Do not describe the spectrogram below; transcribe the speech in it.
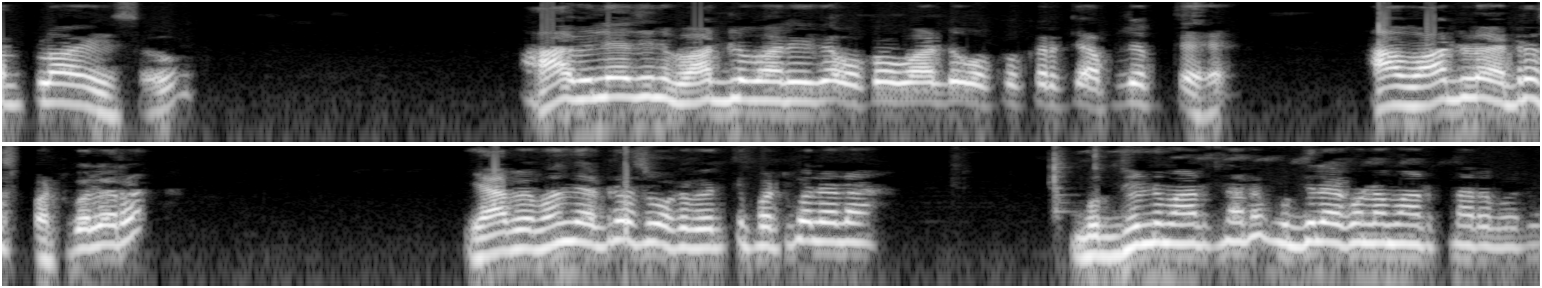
ఎంప్లాయీస్ ఆ విలేజ్ని వార్డుల వారీగా ఒక్కో వార్డు ఒక్కొక్కరికి అప్పచెప్తే ఆ వార్డులో అడ్రస్ పట్టుకోలేరా? యాభై మంది అడ్రస్ ఒక వ్యక్తి పట్టుకోలేడా? బుద్ధుండి మాడుతున్నారా బుద్ధి లేకుండా మాడుతున్నారా మీరు?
